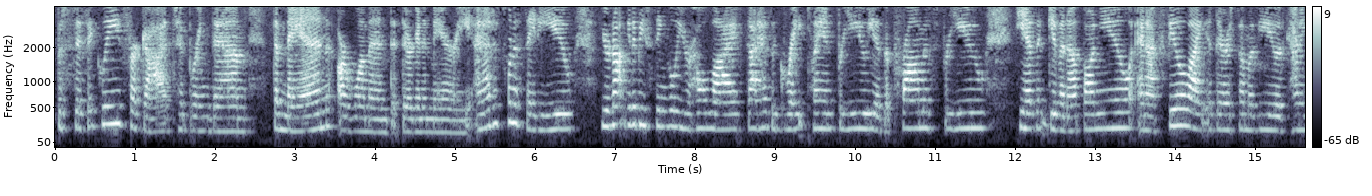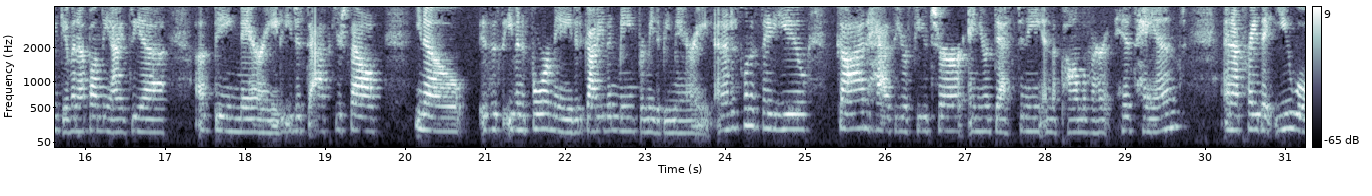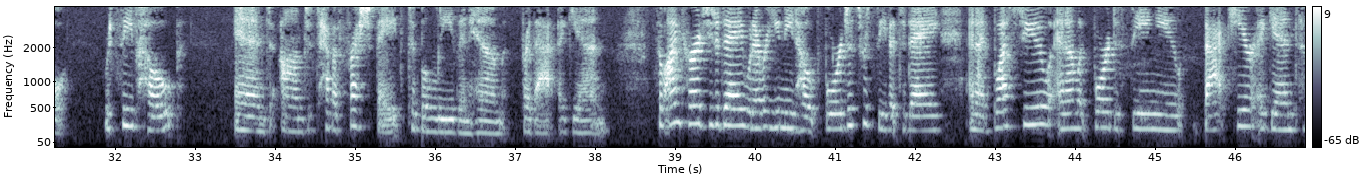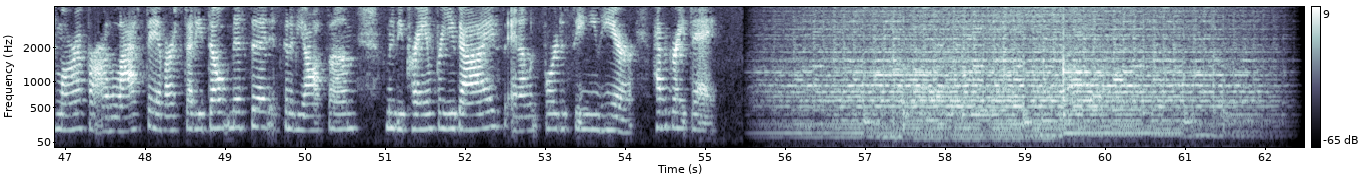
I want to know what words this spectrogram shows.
specifically for God to bring them the man or woman that they're going to marry. And I just want to say to you, you're not going to be single your whole life. God has a great plan for you, He has a promise for you. He hasn't given up on you. And I feel like that there are some of you have kind of given up on the idea of being married. You just ask yourself, you know, is this even for me? Did God even mean for me to be married? And I just want to say to you, God has your future and your destiny in the palm of her, His hand. And I pray that you will receive hope and um, just have a fresh faith to believe in Him for that again. So I encourage you today, whatever you need hope for, just receive it today. And I bless you, and I look forward to seeing you back here again tomorrow for our last day of our study. Don't miss it, it's going to be awesome. I'm going to be praying for you guys, and I look forward to seeing you here. Have a great day.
